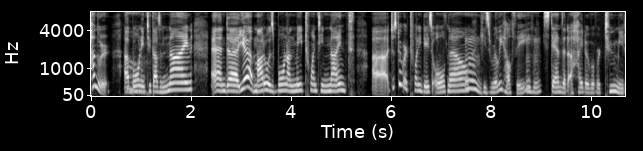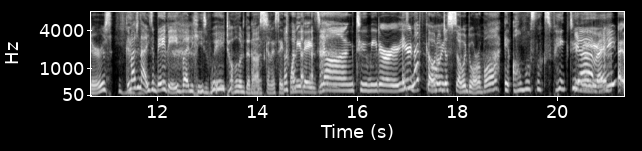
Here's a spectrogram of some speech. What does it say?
Hanul, uh, born in 2009. And uh, yeah, Maru was born on May 29th, uh, just over 20 days old now. He's really healthy. Stands at a height of over two meters. Imagine that. He's a baby, but he's way taller than I us. was going to say 20 days young, two meter. Isn't that photo going- just so adorable? It almost looks fake to Yeah, me. right? Uh,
